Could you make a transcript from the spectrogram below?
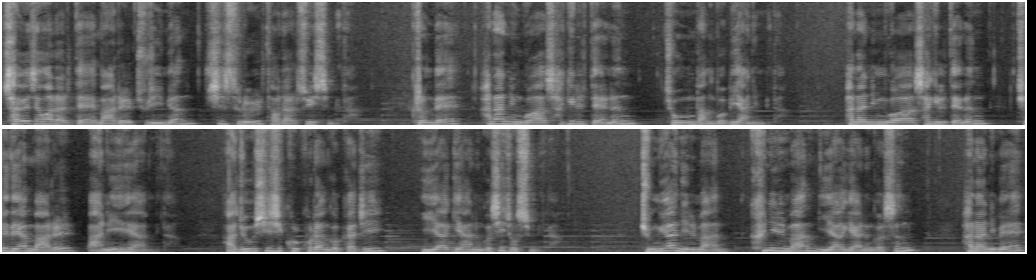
사회생활할 때 말을 줄이면 실수를 덜 할 수 있습니다. 그런데 하나님과 사귈 때는 좋은 방법이 아닙니다. 하나님과 사귈 때는 최대한 말을 많이 해야 합니다. 아주 시시콜콜한 것까지 이야기하는 것이 좋습니다. 중요한 일만, 큰 일만 이야기하는 것은 하나님의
